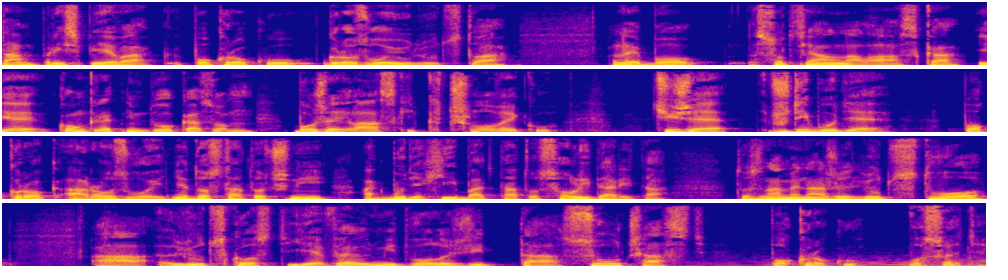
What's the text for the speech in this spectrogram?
tam prispieva k pokroku, k rozvoju ľudstva, lebo sociálna láska je konkrétnym dôkazom Božej lásky k človeku. Čiže vždy bude pokrok a rozvoj nedostatočný, ak bude chýbať táto solidarita. To znamená, že ľudstvo a ľudskosť je veľmi dôležitá súčasť pokroku vo svete.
